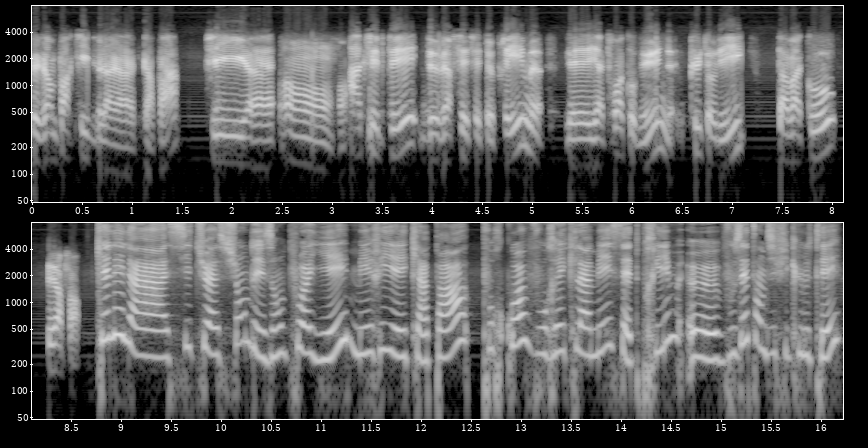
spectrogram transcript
faisant partie de la CAPA qui euh, ont accepté de verser cette prime. Il y a trois communes, Cutoli, Tavaco Quelle est la situation des employés, mairie et CAPA? Pourquoi vous réclamez cette prime? Euh, Vous êtes en difficulté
